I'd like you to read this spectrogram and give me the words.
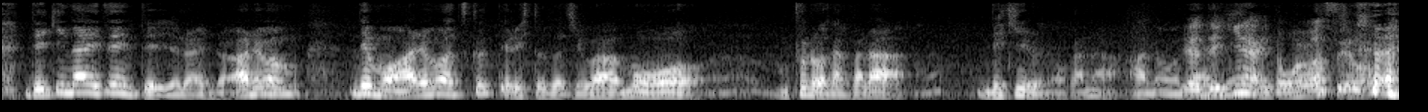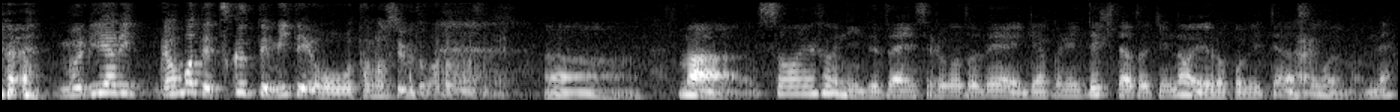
できない前提じゃないの。あれはでもあれは作ってる人たちはもうプロだからできるのかな？あのおいや題できないと思いますよ。無理やり頑張って作ってみてよを楽しむとかと思いますね。うん。まあそういうふうにデザインすることで逆にできた時の喜びっていうのはすごいもんね、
